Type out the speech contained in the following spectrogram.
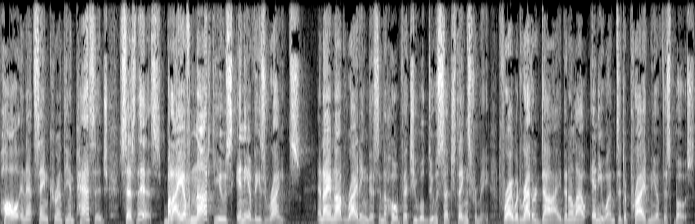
Paul, in that same Corinthian passage, says this, But I have not used any of these rights. And I am not writing this in the hope that you will do such things for me, for I would rather die than allow anyone to deprive me of this boast.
